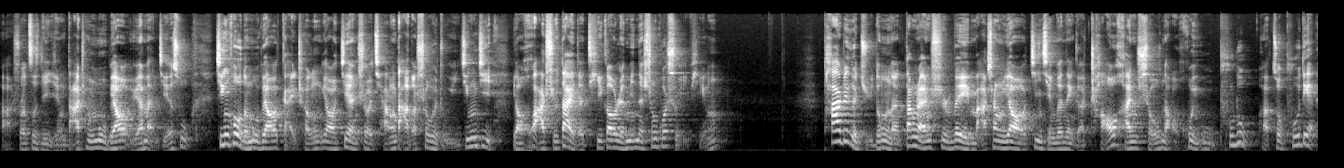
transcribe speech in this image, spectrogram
啊！说自己已经达成目标，圆满结束，今后的目标改成要建设强大的社会主义经济，要划时代的提高人民的生活水平。他这个举动呢，当然是为马上要进行的那个朝韩首脑会晤铺路啊，做铺垫，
